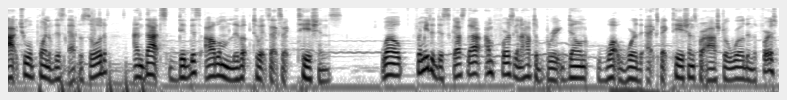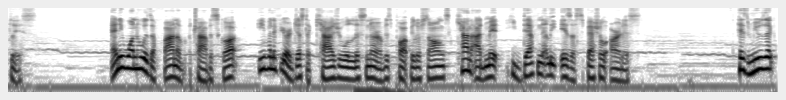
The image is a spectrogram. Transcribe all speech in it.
actual point of this episode, and that's did this album live up to its expectations? Well, for me to discuss that, I'm first gonna have to break down what were the expectations for Astroworld in the first place. Anyone who is a fan of Travis Scott, even if you're just a casual listener of his popular songs, can admit he definitely is a special artist. His music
